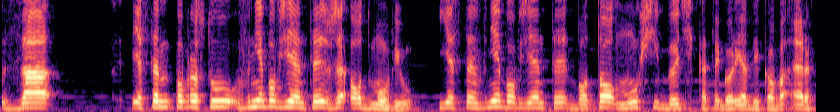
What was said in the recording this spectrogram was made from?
za jestem po prostu w niebo wzięty, że odmówił. Jestem w niebo wzięty, bo to musi być kategoria wiekowa R.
